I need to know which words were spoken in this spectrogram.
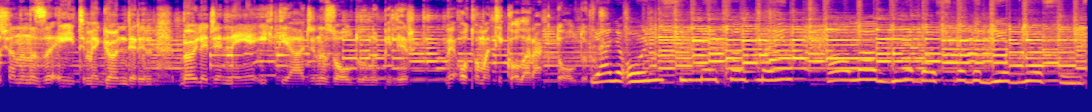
Çalışanınızı eğitime gönderin. Böylece neye ihtiyacınız olduğunu bilir ve otomatik olarak doldurur. Yani oyunu silmeye kalkmayın. Hala güne başladı diyebiliyorsunuz.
